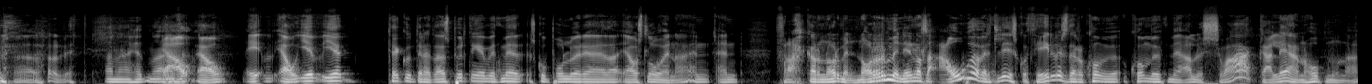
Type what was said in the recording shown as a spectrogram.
er það er rétt. þannig að hérna Já, já, e- já ég, ég tek undir þetta, spurningið mitt með sko pólverja eða já, slóina en, en frakkar og normin, normin er náttúrulega áhugavert lið, sko, þeir veist þeir að koma, koma upp með alveg svaka legan hóp núna.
